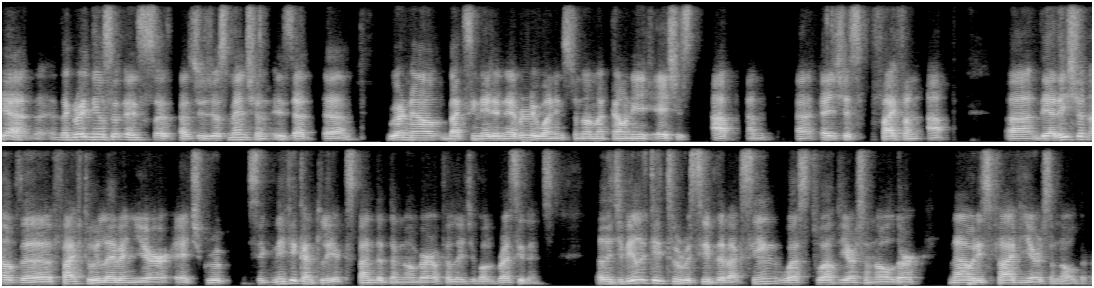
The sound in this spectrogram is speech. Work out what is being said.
Yeah, the great news is, as you just mentioned, is that um, we're now vaccinating everyone in Sonoma County ages up and uh, ages five and up. Uh, the addition of the 5 to 11 year age group significantly expanded the number of eligible residents. Eligibility to receive the vaccine was 12 years and older. Now it is five years and older.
